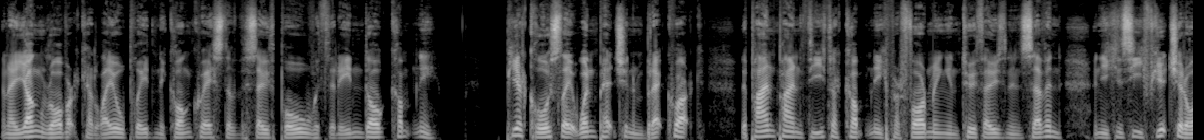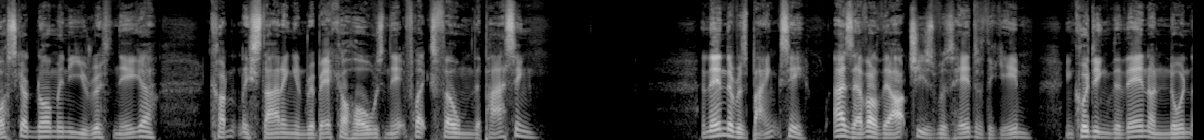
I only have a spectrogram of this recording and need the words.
and a young Robert Carlyle played in the conquest of the South Pole with the Rain Dog Company. Peer closely at One Pitching and Brickwork, the Pan Pan Theatre Company performing in 2007, and you can see future Oscar nominee Ruth Negga currently starring in Rebecca Hall's Netflix film The Passing. And then there was Banksy. As ever, the Arches was head of the game including the then unknown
